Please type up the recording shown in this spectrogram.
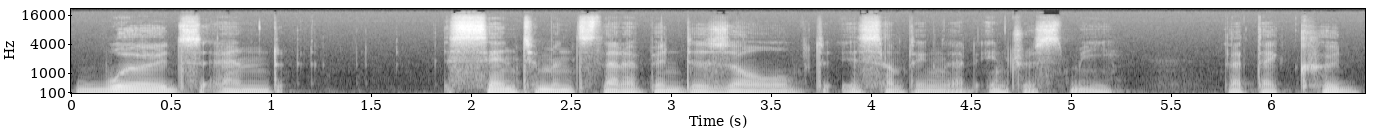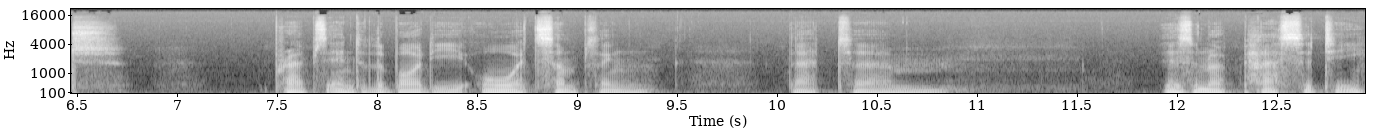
words and sentiments that have been dissolved is something that interests me. That they could perhaps enter the body, or it's something that um, there's an opacity,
